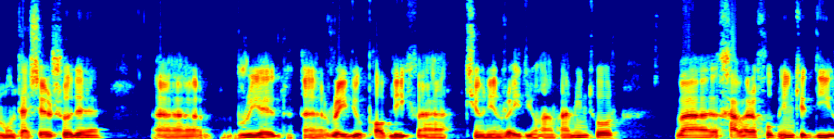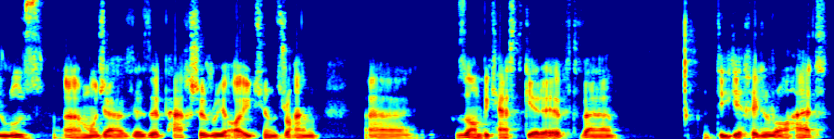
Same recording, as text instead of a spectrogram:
منتشر شده. روی RadioPublic و TuneIn Radio هم همینطور. و خبر خوب این که دیروز مجوز پخش روی iTunes رو هم زامبی‌کست گرفت و دیگه خیلی راحت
